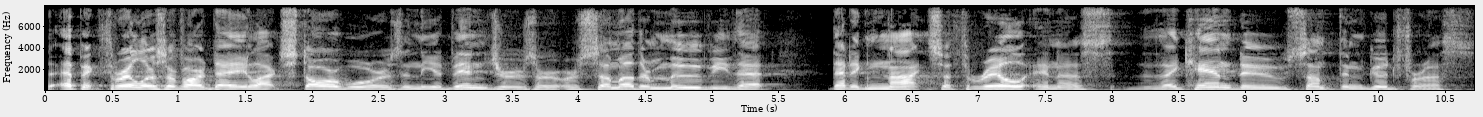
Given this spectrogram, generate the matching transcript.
The epic thrillers of our day, like Star Wars and The Avengers or, or some other movie that, that ignites a thrill in us, they can do something good for us.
